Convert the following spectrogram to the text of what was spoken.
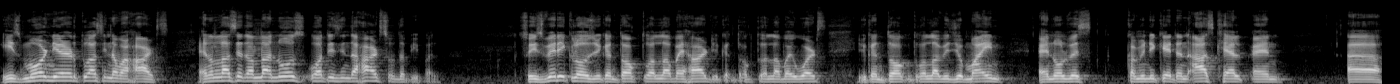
He is more nearer to us in our hearts. And Allah said, Allah knows what is in the hearts of the people. So He's very close. You can talk to Allah by heart, you can talk to Allah by words, you can talk to Allah with your mind, and always communicate and ask help and uh,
